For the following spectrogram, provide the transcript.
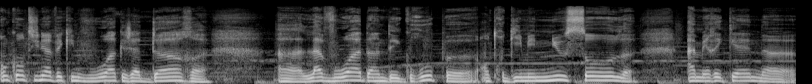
On continue avec une voix que j'adore, la voix d'un des groupes, euh, entre guillemets, New Soul américaine. euh,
